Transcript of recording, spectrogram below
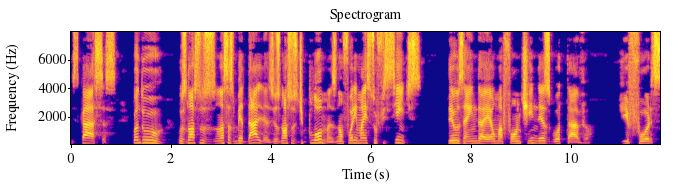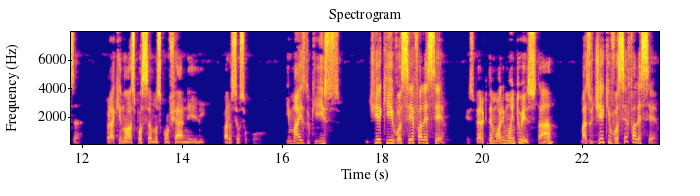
escassas, quando os nossos nossas medalhas e os nossos diplomas não forem mais suficientes, Deus ainda é uma fonte inesgotável de força para que nós possamos confiar nele para o seu socorro. E mais do que isso, o dia que você falecer, eu espero que demore muito isso, tá? Mas o dia que você falecer,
